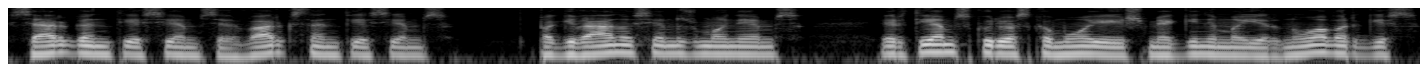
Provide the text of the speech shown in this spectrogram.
sergantiesiems ir vargstantiesiems, pagyvenusiems žmonėms ir tiems, kuriuos kamuoja išmėginimai ir nuovargis,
